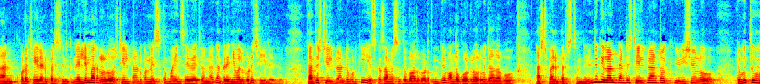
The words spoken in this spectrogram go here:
దానికి కూడా చేయలేని పరిస్థితి. నెల్లిమర్లలో స్టీల్ ప్లాంట్ కొన్ని ఇసుక మైన్స్ ఏవైతే ఉన్నాయో దాని రెన్యువల్ కూడా చేయలేదు. దాంతో స్టీల్ ప్లాంట్ ఇప్పటికి ఇసుక సమస్యతో బాధపడుతుంది వంద కోట్ల వరకు దాదాపు నష్టపోయిన పరిస్థితి ఉంది. ఎందుకు ఇలాంటి అంటే స్టీల్ ప్లాంట్ విషయంలో ప్రభుత్వం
